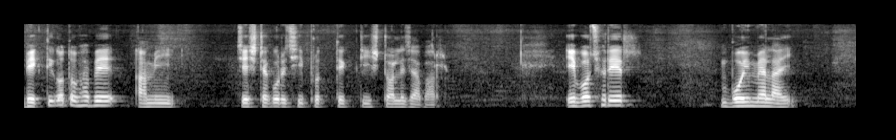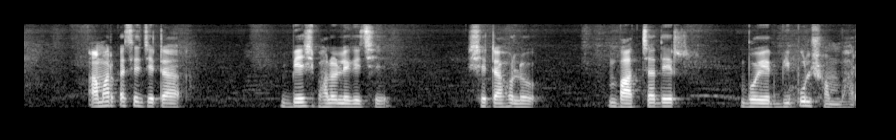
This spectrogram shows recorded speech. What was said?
ব্যক্তিগতভাবে আমি চেষ্টা করেছি প্রত্যেকটি স্টলে যাবার। এবছরের বইমেলায় আমার কাছে যেটা বেশ ভালো লেগেছে, সেটা হলো বাচ্চাদের বইয়ের বিপুল সম্ভার।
